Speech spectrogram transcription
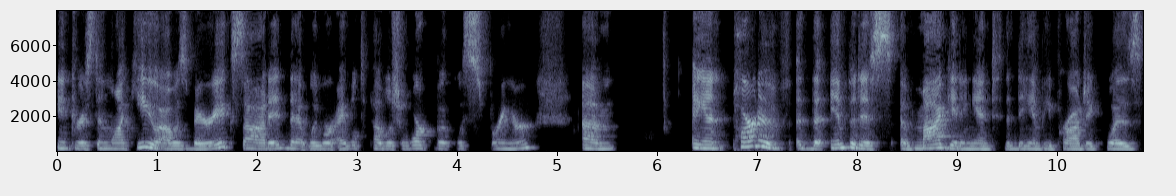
interest. And like you, I was very excited that we were able to publish a workbook with Springer. Um, and part of the impetus of my getting into the DNP project was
